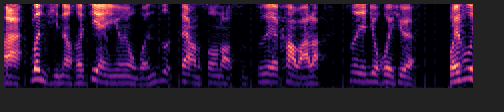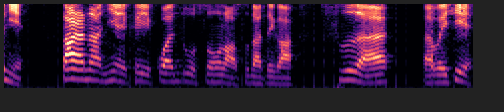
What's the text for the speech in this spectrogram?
哎，问题呢和建议用用文字，这样的松松老师直接看完了，直接就会去回复你。当然呢，你也可以关注松松老师的这个私人呃微信，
